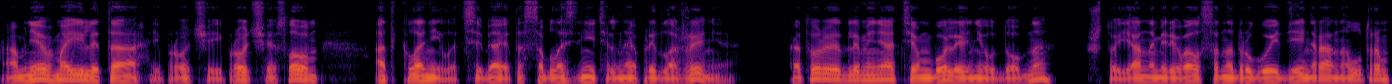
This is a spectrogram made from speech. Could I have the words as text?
А мне в мои лета и прочее, и прочее, словом, отклонил от себя это соблазнительное предложение, которое для меня тем более неудобно, что я намеревался на другой день рано утром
